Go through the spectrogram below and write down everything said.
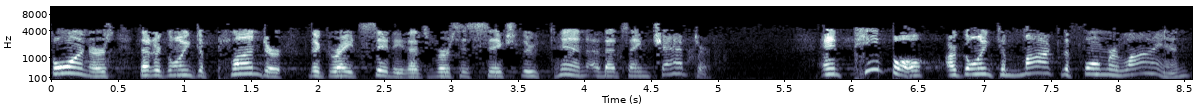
foreigners that are going to plunder the great city. That's verses 6 through 10 of that same chapter. And people are going to mock the former lion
